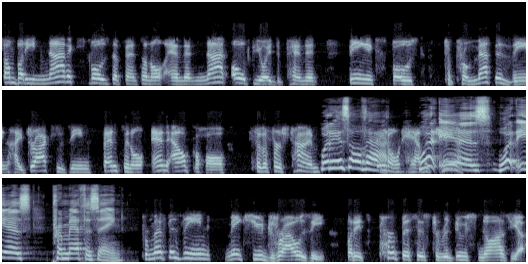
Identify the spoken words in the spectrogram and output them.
Somebody not exposed to fentanyl and then not opioid dependent being exposed to promethazine, hydroxyzine, fentanyl, and alcohol for the first time. What is all that? They don't have What is what is promethazine? Promethazine makes you drowsy, but its purpose is to reduce nausea.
